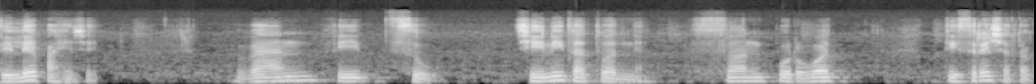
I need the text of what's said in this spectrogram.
दिले पाहिजे. वॅन फी त्सू, चिनी तत्त्वज्ञ, सन पूर्व तिसरे शतक.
